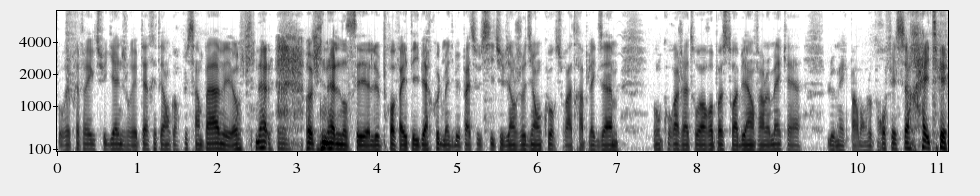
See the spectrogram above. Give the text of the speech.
j'aurais préféré que tu gagnes, j'aurais peut-être été encore plus sympa, mais au final, au final non c'est le prof a été hyper cool, il m'a dit mais pas de souci, tu viens jeudi en cours, tu rattrapes l'examen, bon courage à toi, repose-toi bien. Enfin le mec, le mec pardon, le professeur a été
